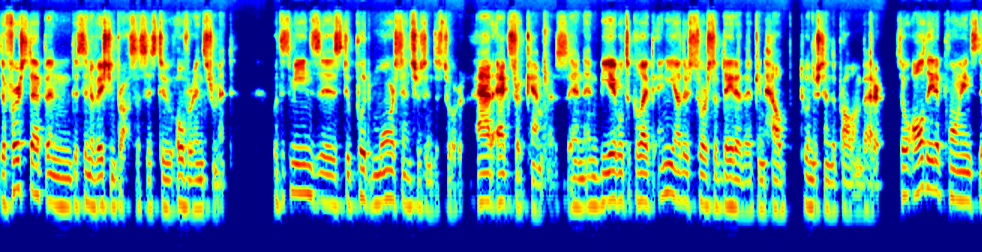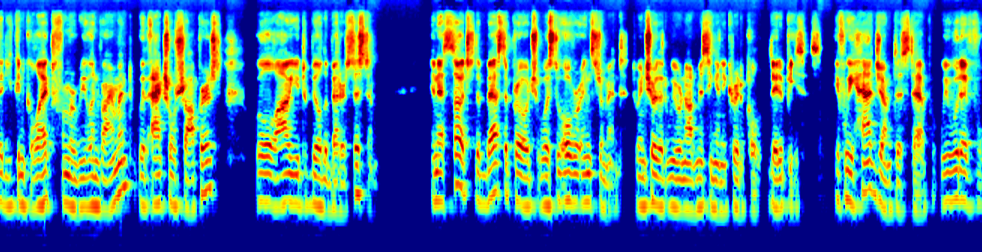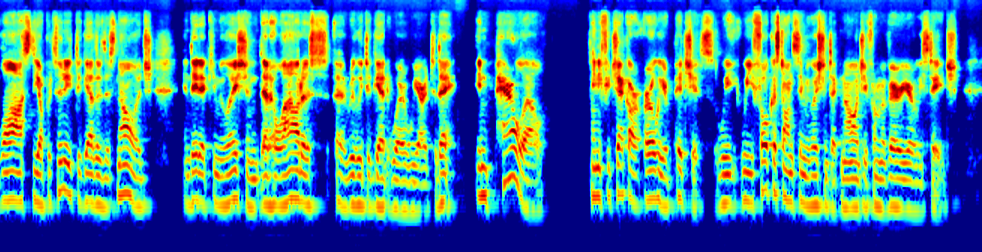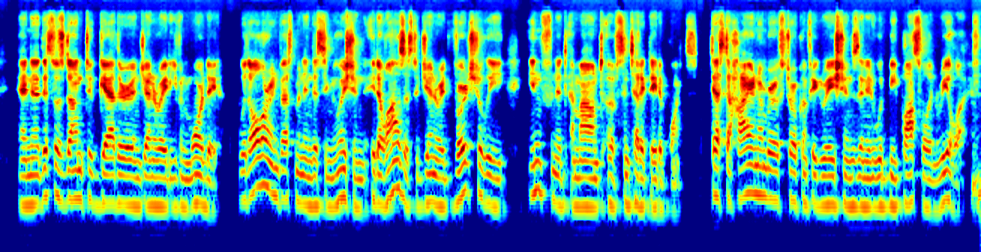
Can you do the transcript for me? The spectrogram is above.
the first step in this innovation process is to over instrument. What this means is to put more sensors into store, add extra cameras, and, and be able to collect any other source of data that can help to understand the problem better. So, all data points that you can collect from a real environment with actual shoppers will allow you to build a better system. And as such, the best approach was to over instrument to ensure that we were not missing any critical data pieces. If we had jumped this step, we would have lost the opportunity to gather this knowledge and data accumulation that allowed us uh, really to get where we are today. In parallel, and if you check our earlier pitches, we, we focused on simulation technology from a very early stage. And uh, this was done to gather and generate even more data with all our investment in this simulation, it allows us to generate virtually infinite amount of synthetic data points, test a higher number of store configurations than it would be possible in real life.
